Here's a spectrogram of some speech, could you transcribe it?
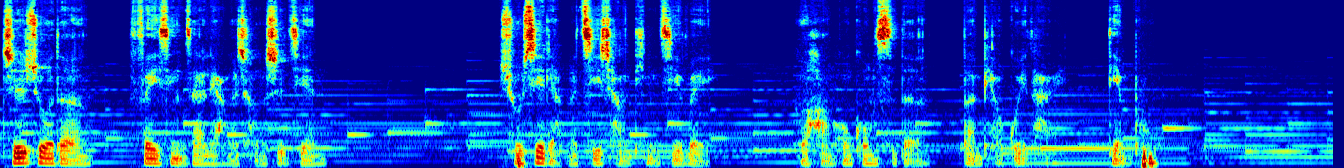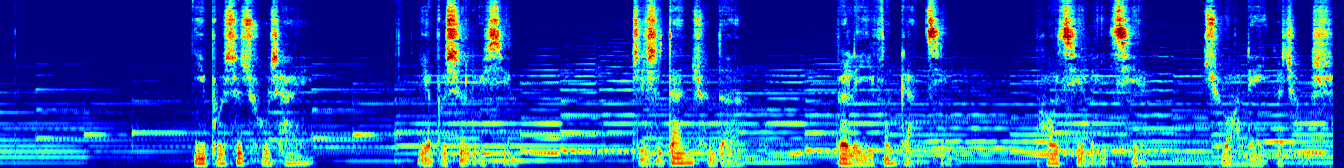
执着的飞行在两个城市间，熟悉两个机场停机位和航空公司的办票柜台、店铺。你不是出差，也不是旅行，只是单纯的为了一份感情，抛弃了一切，去往另一个城市。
